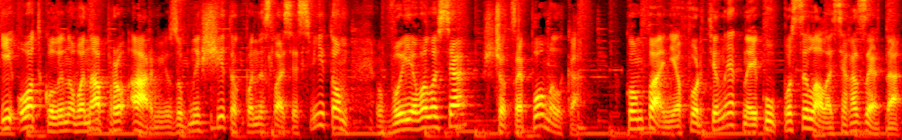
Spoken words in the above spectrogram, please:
І от, коли новина про армію зубних щіток понеслася світом, виявилося, що це помилка. Компанія Fortinet, на яку посилалася газета,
